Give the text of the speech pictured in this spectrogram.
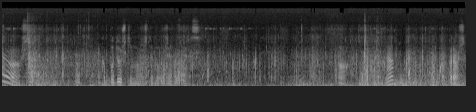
Już. Jako poduszki możesz tego używać teraz. O, no. Proszę.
